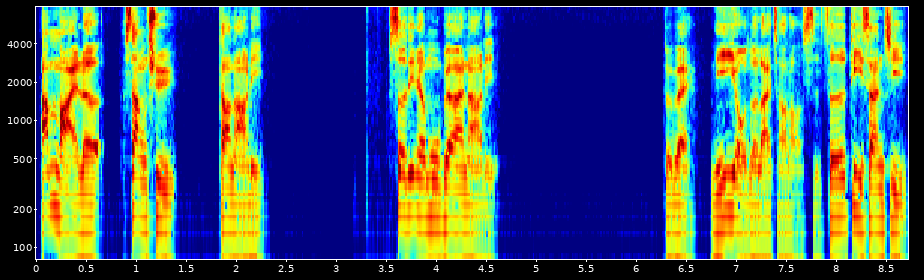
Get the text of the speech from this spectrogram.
啊，买了上去到哪里？设定的目标在哪里？对不对？你有的来找老师，这是第三季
